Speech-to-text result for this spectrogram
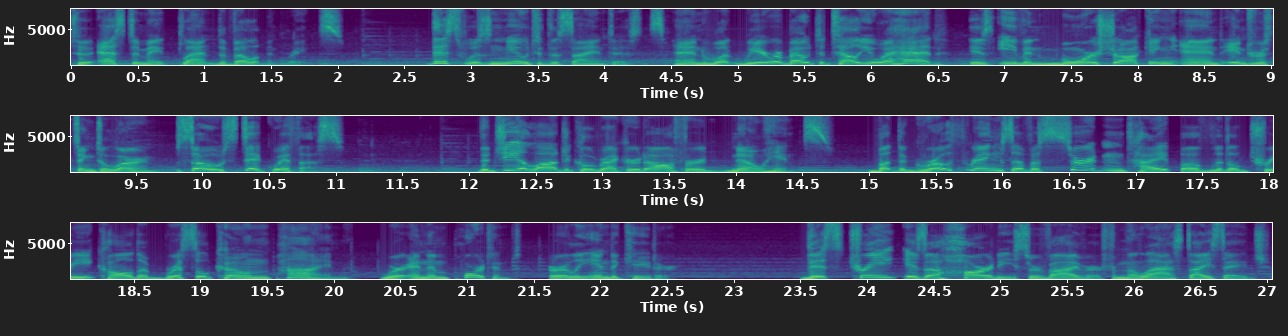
to estimate plant development rates. This was new to the scientists, and what we're about to tell you ahead is even more shocking and interesting to learn, so stick with us. The geological record offered no hints, but the growth rings of a certain type of little tree called a bristlecone pine were an important early indicator. This tree is a hardy survivor from the last ice age.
